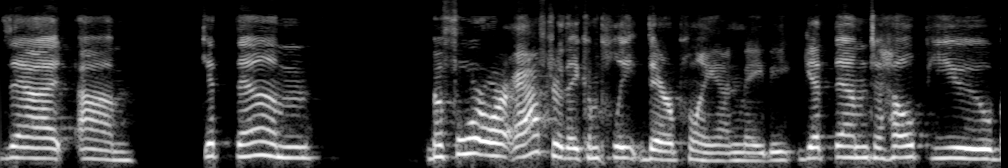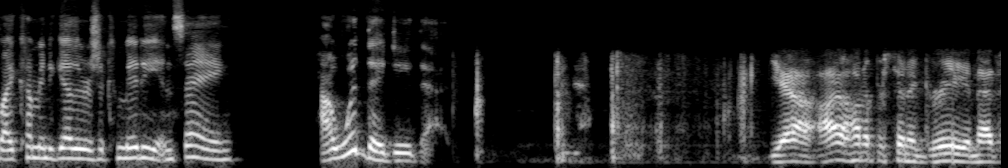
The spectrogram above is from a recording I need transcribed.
that um, get them before or after they complete their plan maybe get them to help you by coming together as a committee and saying how would they do that Yeah, I 100% agree. And that's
